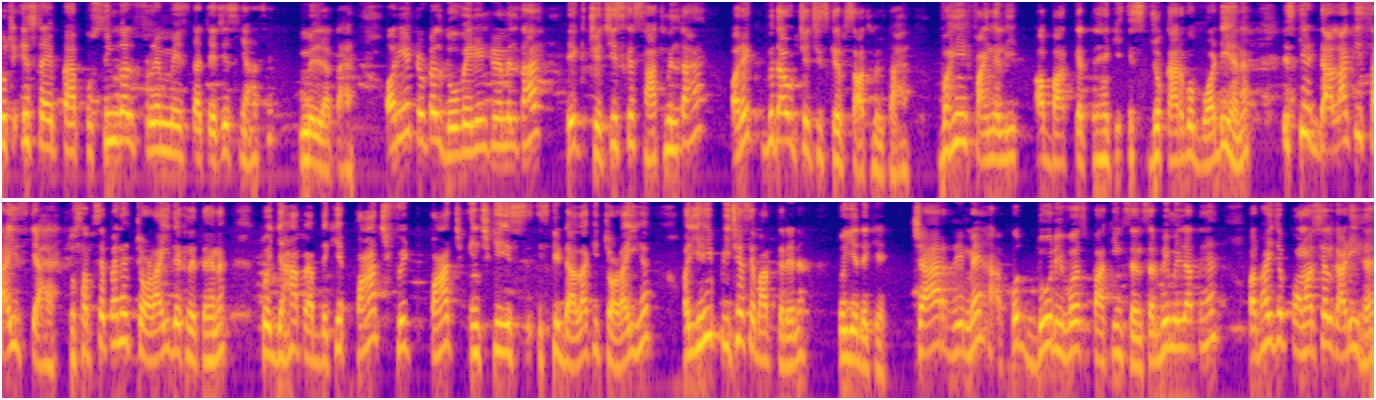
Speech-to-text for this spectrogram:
कुछ इस टाइप का आपको सिंगल फ्रेम में इसका चेचिस यहाँ से मिल जाता है। और ये टोटल दो वेरिएंट में मिलता है, एक चेचिस के साथ मिलता है और एक विदाउट चेचिस के साथ मिलता है। वहीं फाइनली अब बात करते हैं कि इस जो कार्गो बॉडी है ना, इसकी डाला की साइज़ क्या है? तो सबसे पहले चौड़ाई देख लेते हैं ना। तो यहाँ पे आप देखिए, पाँच फीट पाँच इंच की इस, इसकी डाला की चौड़ाई है। और यही पीछे से बात करें ना तो ये देखिए, चार में आपको दो रिवर्स पार्किंग सेंसर भी मिल जाते हैं। और भाई जब कॉमर्शियल गाड़ी है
